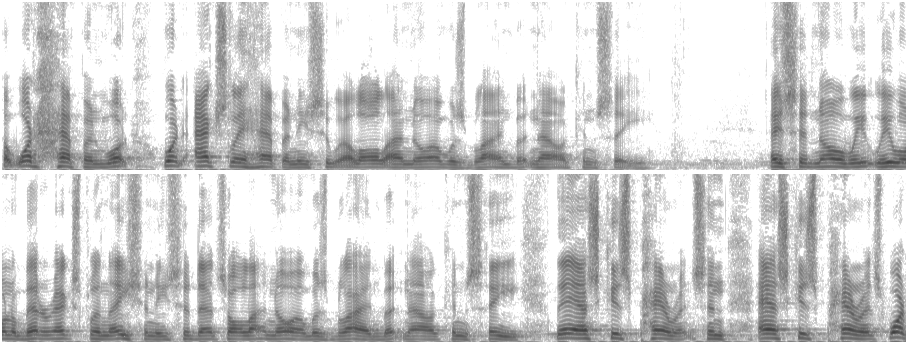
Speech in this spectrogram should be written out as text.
What happened? What, what actually happened? He said, Well, all I know, I was blind, but now I can see. They said, No, we, we want a better explanation. He said, That's all I know. I was blind, but now I can see. They asked his parents and asked his parents, What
